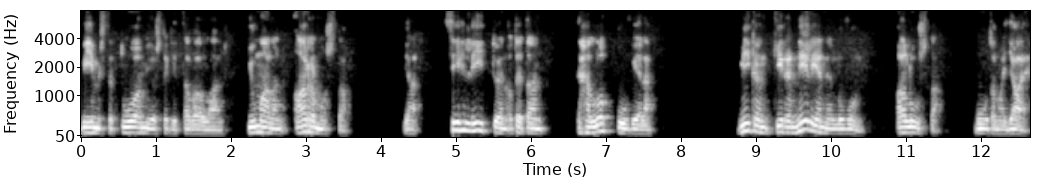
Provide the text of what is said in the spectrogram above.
viimeistä tuomiostakin tavallaan Jumalan armosta. Ja siihen liittyen otetaan tähän loppuun vielä Miikan kirjan neljännen luvun alusta muutama jae.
